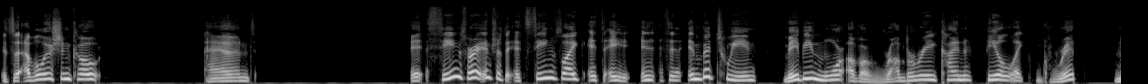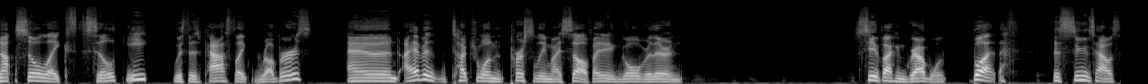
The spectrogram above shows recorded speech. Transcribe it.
It's an evolution coat. And it seems very interesting. It seems like it's a it's an in between, maybe more of a rubbery kind of feel, like grip, not so like silky with his past like rubbers. And I haven't touched one personally myself. I didn't go over there and see if I can grab one. But it's Sue's house.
